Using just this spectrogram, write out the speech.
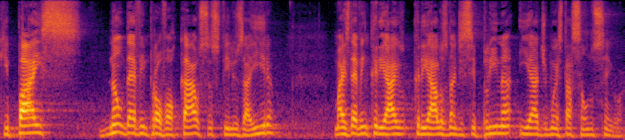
que pais não devem provocar os seus filhos a ira, mas devem criá-los na disciplina e admoestação do Senhor.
